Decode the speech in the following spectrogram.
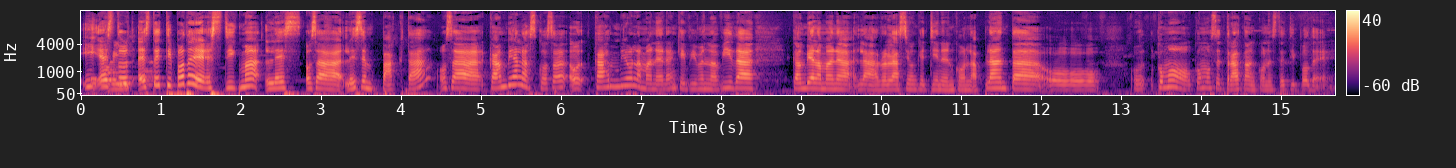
y esto, este tipo de estigma les, o sea, les impacta, o sea, cambia las cosas, o cambia la manera en que viven la vida, cambia la, manera, la relación que tienen con la planta o, cómo, cómo se tratan con este tipo de,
